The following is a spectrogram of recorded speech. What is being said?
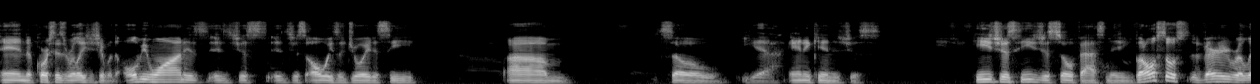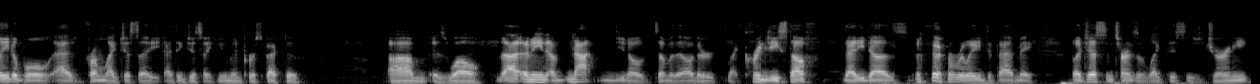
and of course his relationship with Obi Wan is is just is just always a joy to see. Um, so yeah, Anakin is just he's just he's just so fascinating, but also very relatable as from like just a I think just a human perspective, um, as well. I, mean, not you know some of the other like cringy stuff that he does relating to Padme, but just in terms of like this his journey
